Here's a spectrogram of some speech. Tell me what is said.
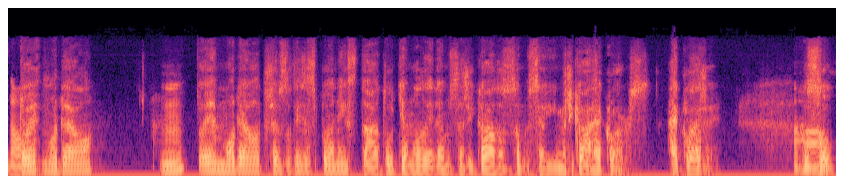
No. To je model Hmm? To je model převzatý ze Spojených států, těm lidem se říká, to se, se jim říká hecklers, heckleři. To jsou,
